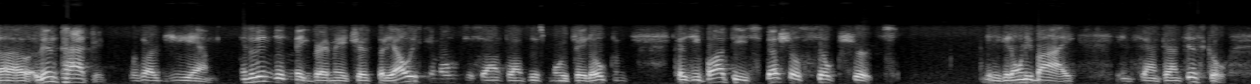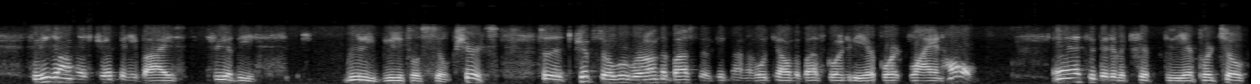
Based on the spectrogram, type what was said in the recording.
uh, Lynn Patrick was our GM, and Lynn didn't make very many trips, but he always came over to San Francisco when we played Oakland because he bought these special silk shirts that he could only buy in San Francisco. So he's on this trip and he buys three of these really beautiful silk shirts. So the trip's over. We're on the bus, we're getting on the hotel on the bus, going to the airport, flying home. And that's a bit of a trip to the airport. So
